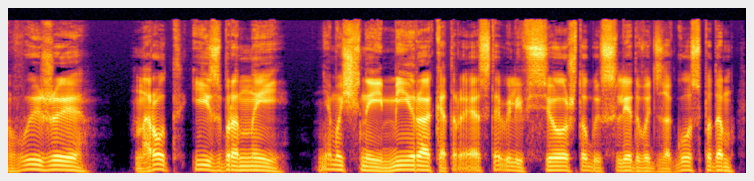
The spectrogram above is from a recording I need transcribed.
Вы же, народ избранный, немощные мира, которые оставили все, чтобы следовать за Господом, —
